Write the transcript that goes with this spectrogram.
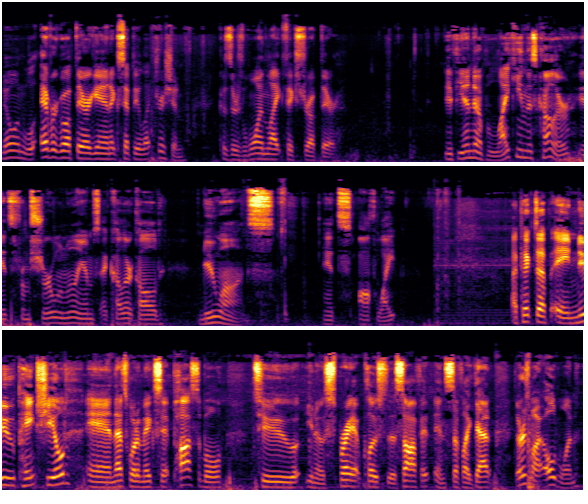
no one will ever go up there again except the electrician because there's one light fixture up there. If you end up liking this color, it's from Sherwin-Williams, a color called Nuance. It's off-white. I picked up a new paint shield and that's what it makes it possible to, you know, spray up close to the soffit and stuff like that. There's my old one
